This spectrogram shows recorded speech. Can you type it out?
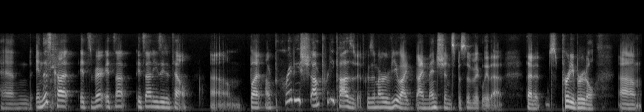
And in this cut, it's very it's not it's not easy to tell. Um, but I'm pretty sh- I'm pretty positive because in my review I I mentioned specifically that that it's pretty brutal. Um,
